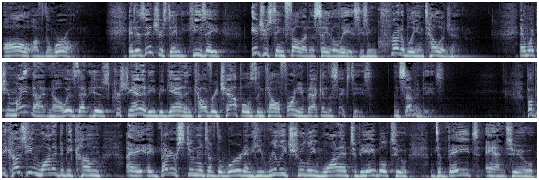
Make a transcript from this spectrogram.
all of the world. It is interesting. He's a interesting fellow to say the least. He's incredibly intelligent. And what you might not know is that his Christianity began in Calvary chapels in California back in the 60s and 70s. But because he wanted to become a, a, better student of the word and he really truly wanted to be able to debate and to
